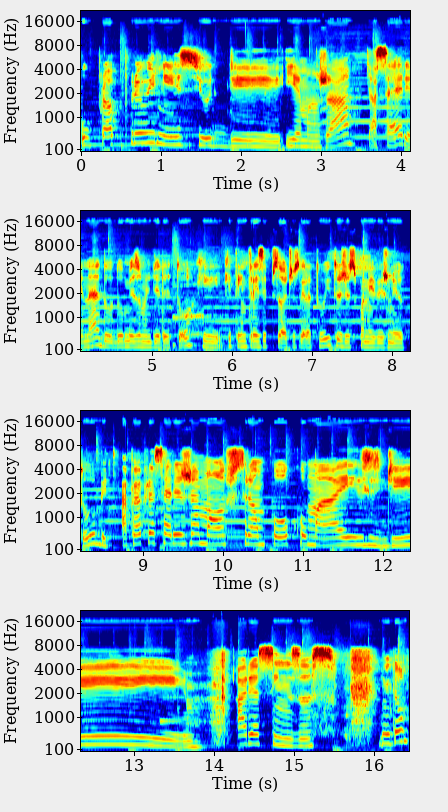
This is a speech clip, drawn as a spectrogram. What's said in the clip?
o próprio início de Iemanjá, a série, né, do, do mesmo diretor, que, que tem três episódios gratuitos disponíveis no YouTube, a própria série já mostra um pouco mais de áreas cinzas. Então,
